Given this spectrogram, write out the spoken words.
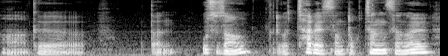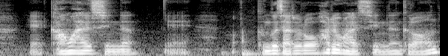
어, 그 어떤 우수성 그리고 차별성, 독창성을 예, 강화할 수 있는 예, 어, 근거 자료로 활용할 수 있는 그런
